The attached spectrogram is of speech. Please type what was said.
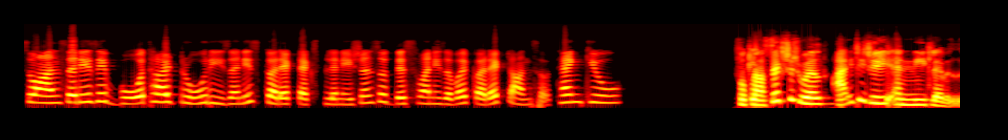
So answer is if both are true reason is correct explanation. So this one is our correct answer. Thank you. For class 6 to 12, IIT JEE and NEET level.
